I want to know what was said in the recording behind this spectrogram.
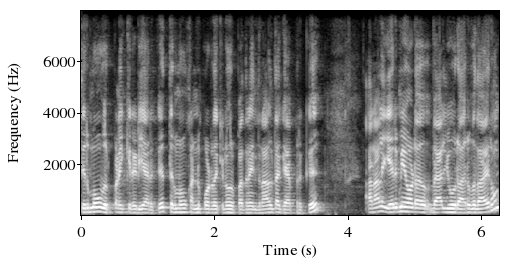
திரும்பவும் விற்பனைக்கு ரெடியாக இருக்குது திரும்பவும் கண்ணு போடுறதுக்கு இன்னும் ஒரு பதினைந்து நாள் தான் கேப் இருக்குது அதனால் எருமையோட வேல்யூ ஒரு அறுபதாயிரம்.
